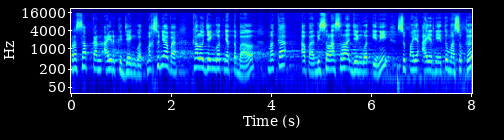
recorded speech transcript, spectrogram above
resapkan air ke jenggot. Maksudnya apa? Kalau jenggotnya tebal maka apa? Di sela-sela jenggot ini supaya airnya itu masuk ke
